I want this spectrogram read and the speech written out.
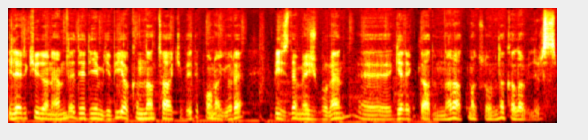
İleriki dönemde dediğim gibi yakından takip edip ona göre biz de mecburen e, gerekli adımları atmak zorunda kalabiliriz.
